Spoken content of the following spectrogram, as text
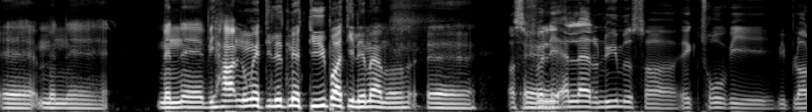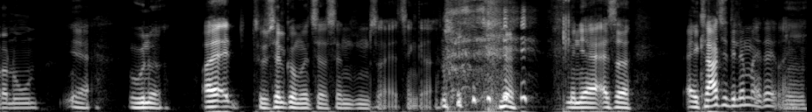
Mm. Øh, men øh, men øh, vi har nogle af de lidt mere dybere dilemmaer med. Øh, Og selvfølgelig, Øh. alle er anonyme, så ikke tro, vi, vi blotter nogen. ja, 100. Og øh, du er selv gået med til at sende dem, så jeg tænker... men ja, altså, er I klar til dilemma i dag, drenge? Mm.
